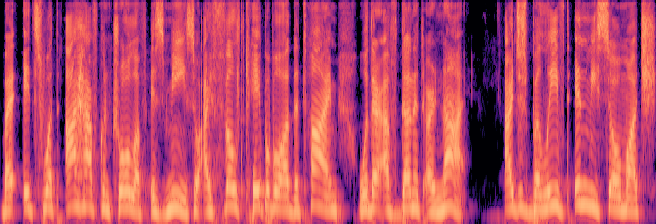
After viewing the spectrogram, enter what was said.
but it's what I have control of is me. So I felt capable at the time, whether I've done it or not. I just believed in me so much,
